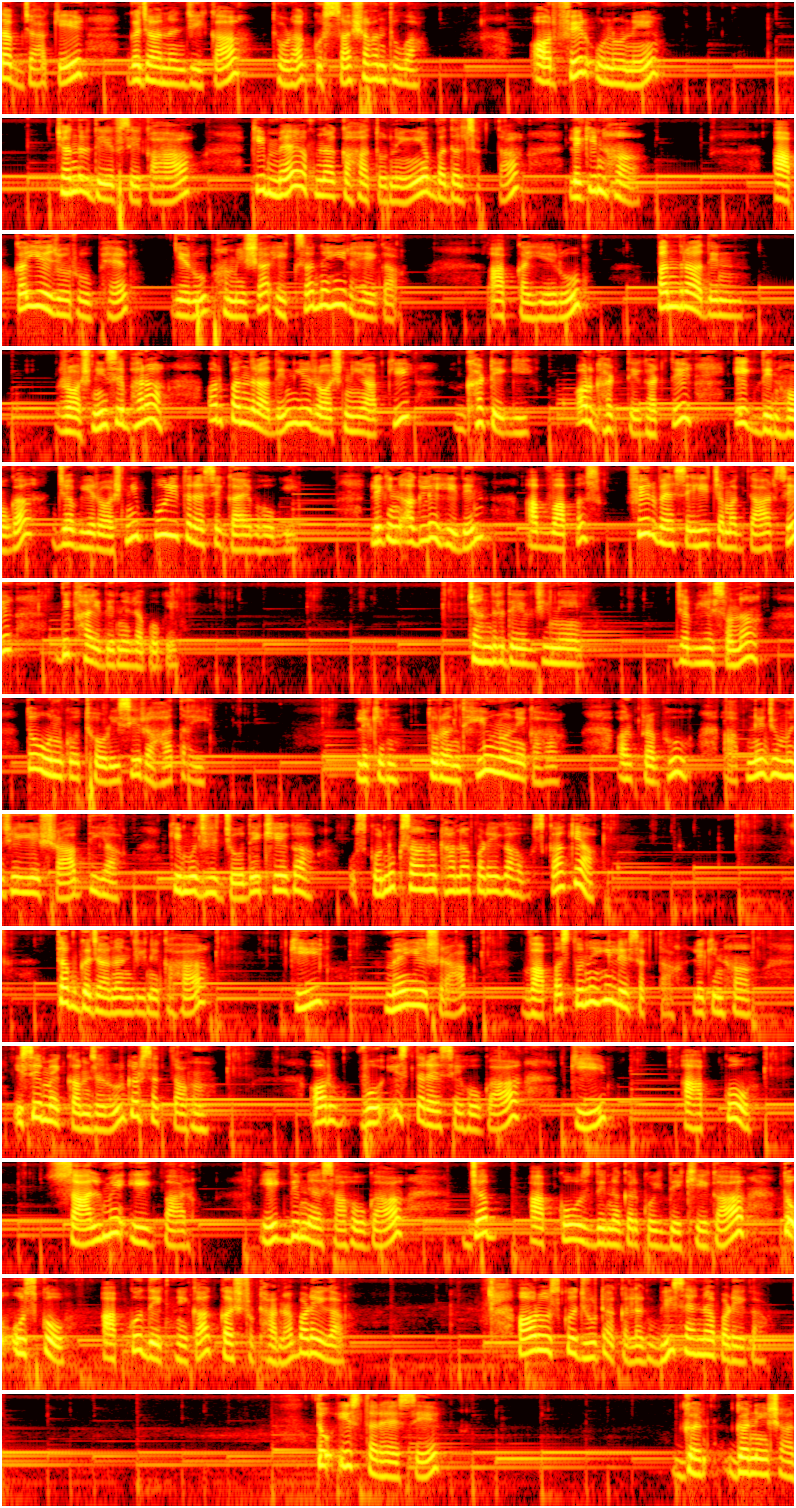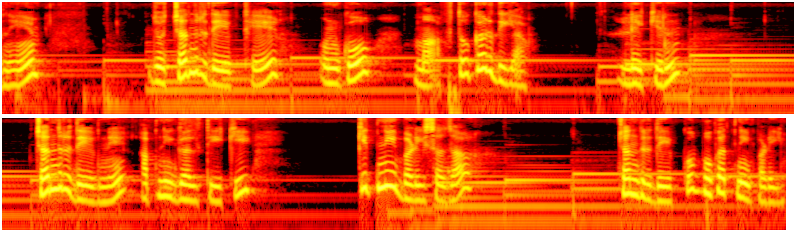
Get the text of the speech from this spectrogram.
तब जाके गजानन जी का थोड़ा गुस्सा शांत हुआ और फिर उन्होंने चंद्रदेव से कहा कि मैं अपना कहा तो नहीं है, बदल सकता, लेकिन हाँ आपका ये जो रूप है, ये रूप हमेशा एक सा नहीं रहेगा। आपका ये रूप पंद्रह दिन रोशनी से भरा और पंद्रह दिन ये रोशनी आपकी घटेगी और घटते घटते एक दिन होगा जब ये रोशनी पूरी तरह से गायब होगी। लेकिन अगले ही दिन आप वापस फिर वैसे ही चमकदार से दिखाई देने लगोगे। चंद्रदेव जी ने जब ये सुना तो उनको थोड़ी सी राहत आई। लेकिन तुरंत ही उन्होंने कहा और प्रभु, आपने जो मुझे ये श्राप दिया कि मुझे जो देखेगा, उसको नुकसान उठाना पड़ेगा, उसका क्या? तब गजानन जी ने कहा कि, मैं ये श्राप वापस तो नहीं ले सकता, लेकिन हाँ इसे मैं कम ज़रूर कर सकता हूँ। और वो इस तरह से होगा कि आपको साल में एक बार एक दिन ऐसा होगा, जब आपको उस दिन अगर कोई देखेगा तो उसको आपको देखने का कष्ट उठाना पड़ेगा। और उसको झूठा कलंक भी सहना पड़ेगा। तो इस तरह से गणेशा ने जो चंद्रदेव थे, उनको माफ़ तो कर दिया। लेकिन चंद्रदेव ने अपनी गलती की। कितनी बड़ी सजा? चंद्रदेव को भुगतनी पड़ी।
